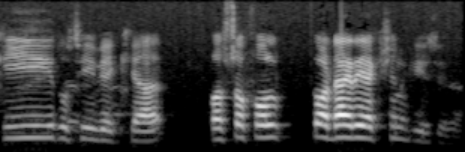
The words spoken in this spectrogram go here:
ਕੀ ਤੁਸੀਂ ਵੇਖਿਆ? ਫਸਟ ਆਫ ਆਲ ਤੁਹਾਡਾ ਰਿਐਕਸ਼ਨ ਕੀ ਸੀਗਾ?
